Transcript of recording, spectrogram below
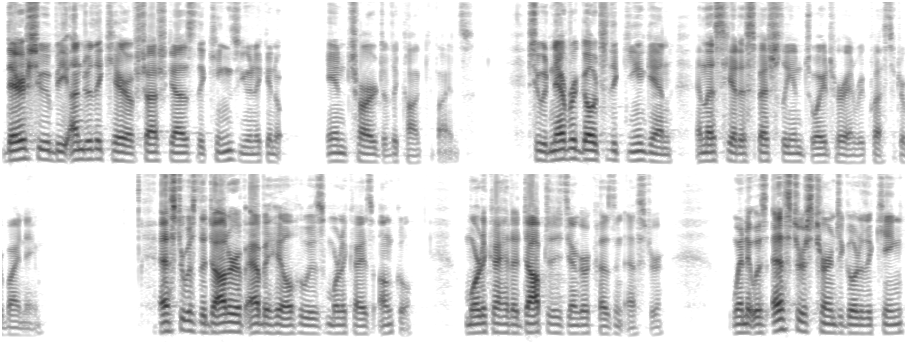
There she would be under the care of Shaashgaz, the king's eunuch, and in charge of the concubines. She would never go to the king again unless he had especially enjoyed her and requested her by name. Esther was the daughter of Abihail, who was Mordecai's uncle. Mordecai had adopted his younger cousin Esther. When it was Esther's turn to go to the king,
